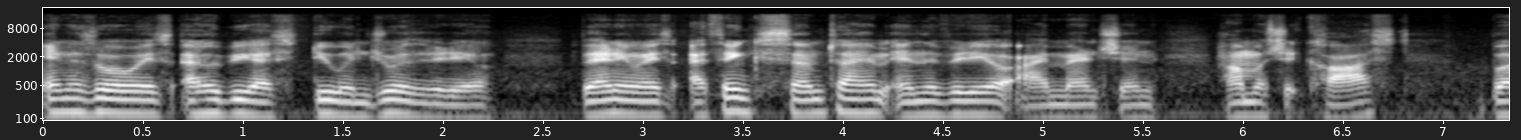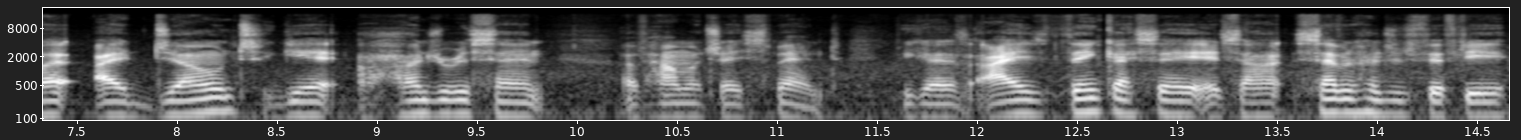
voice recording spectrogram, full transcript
And as always, I hope you guys do enjoy the video. But anyways, I think sometime in the video I mention how much it cost, but I don't get 100% of how much I spent because I think I say it's 750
